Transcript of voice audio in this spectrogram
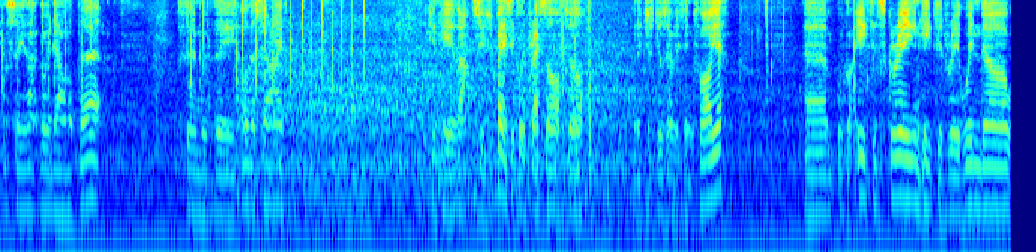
you'll see that going down up there. Same with the other side. You can hear that. So you basically press auto and it just does everything for you. Um, we've got heated screen, heated rear window,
